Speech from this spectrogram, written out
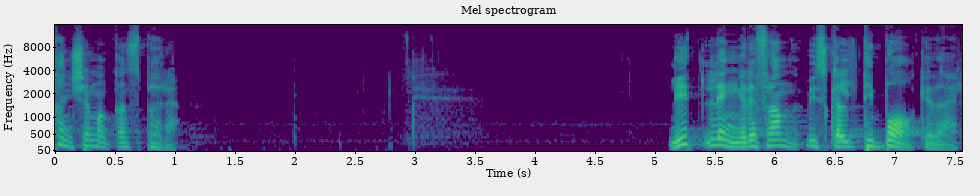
Kanskje man kan spørre. Litt lengre fram. Vi skal tilbake der.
